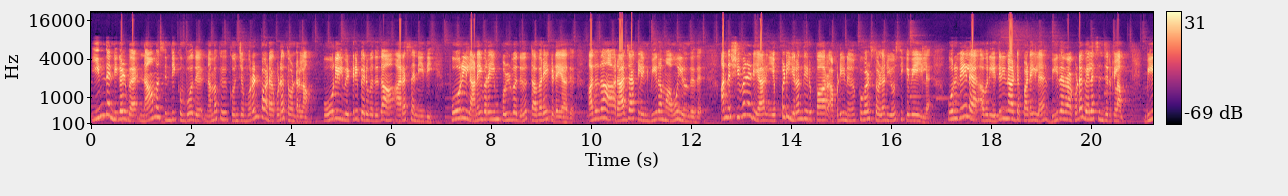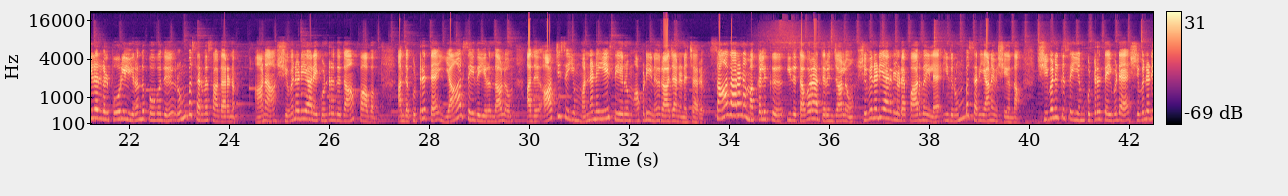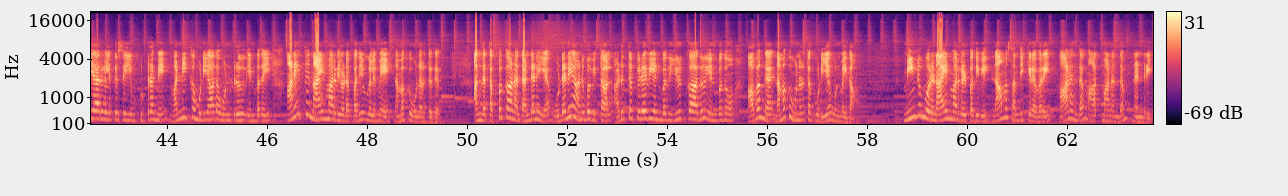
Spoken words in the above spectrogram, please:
இந்த நிகழ்வை நாம சிந்திக்கும் போது நமக்கு கொஞ்சம் முரண்பாடா கூட தோன்றலாம். போரில் வெற்றி பெறுவதுதான் அரச நீதி. போரில் அனைவரையும் கொள்வது தவறே கிடையாது. அதுதான் ராஜாக்களின் வீரமாவும் இருந்தது. அந்த சிவனடியார் எப்படி இறந்திருப்பார் அப்படின்னு புகழ் சோழர் யோசிக்கவே இல்லை. ஒருவேளை அவர் எதிரி நாட்டு படையில வீரரா கூட வேலை செஞ்சிருக்கலாம். வீரர்கள் போரில் இறந்து போவது ரொம்ப சர்வசாதாரணம். ஆனா சிவனடியாரை கொன்றதுதான் பாவம். அந்த குற்றத்தை யார் செய்து இருந்தாலும் அது ஆட்சி செய்யும் மன்னனையே சேரும் அப்படின்னு ராஜா நினைச்சாரு. சாதாரண மக்களுக்கு இது தவறா தெரிஞ்சாலும் சிவனடியார்களோட பார்வையில இது ரொம்ப சரியான விஷயம்தான். சிவனுக்கு செய்யும் குற்றத்தை விட சிவனடியார்களுக்கு செய்யும் குற்றமே மன்னிக்க முடியாத ஒன்று என்பதை அனைத்து நாயன்மார்களோட பதிவுகளுமே நமக்கு உணர்த்துது அந்த தப்புக்கான தண்டனையை உடனே அனுபவித்தால் அடுத்த பிறவி என்பது இருக்காது என்பதும் அவங்க நமக்கு உணர்த்தக்கூடிய உண்மைதான். மீண்டும் ஒரு நாயன்மார்கள் பதிவில் நாம சந்திக்கிற வரை ஆனந்தம் ஆத்மானந்தம் நன்றி.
